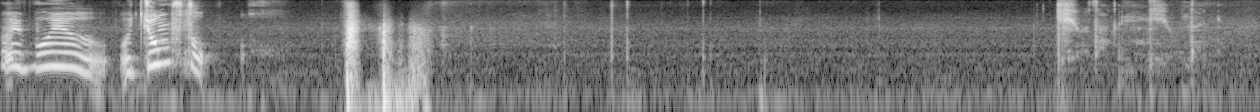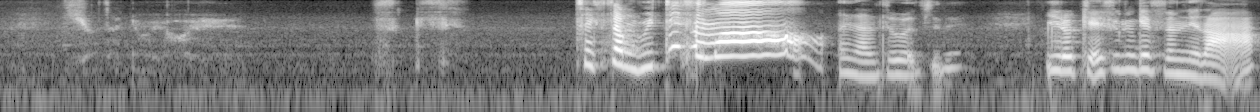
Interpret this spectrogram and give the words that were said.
어이 뭐유? 어 점프도. 책상 밑에 숨어! 아니, 안 숨어지네. 이렇게 숨겠습니다.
